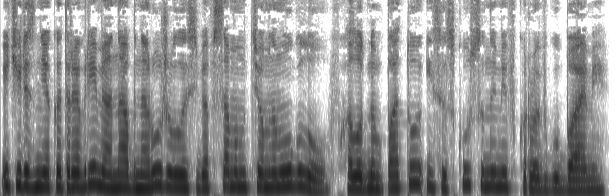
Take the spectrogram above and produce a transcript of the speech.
И через некоторое время она обнаруживала себя в самом темном углу, в холодном поту и с искусанными в кровь губами.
